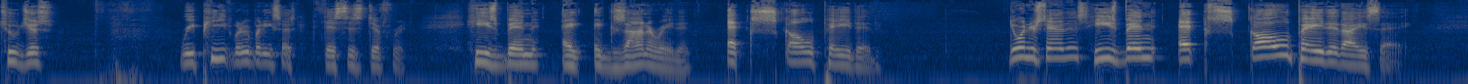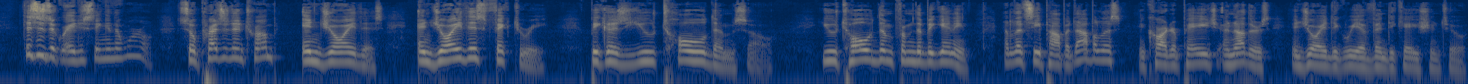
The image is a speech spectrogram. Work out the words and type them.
to just repeat what everybody says. This is different. He's been exonerated, exculpated you understand this? He's been exculpated, I say. This is the greatest thing in the world. So, President Trump, enjoy this. Enjoy this victory because you told them so. You told them from the beginning. And let's see Papadopoulos and Carter Page and others enjoy a degree of vindication too.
